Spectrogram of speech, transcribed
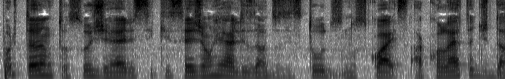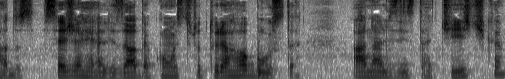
Portanto, sugere-se que sejam realizados estudos nos quais a coleta de dados seja realizada com estrutura robusta, análise estatística,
